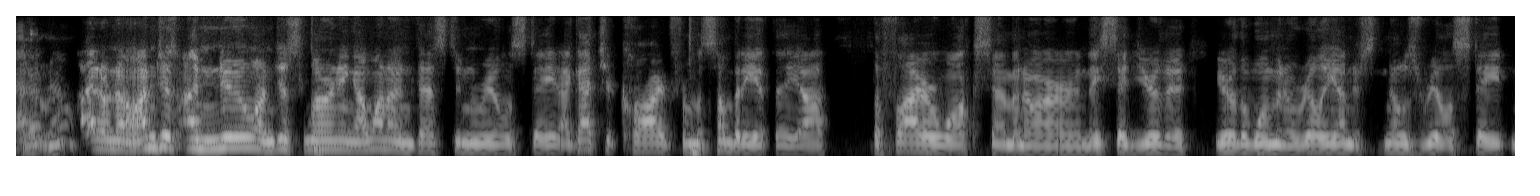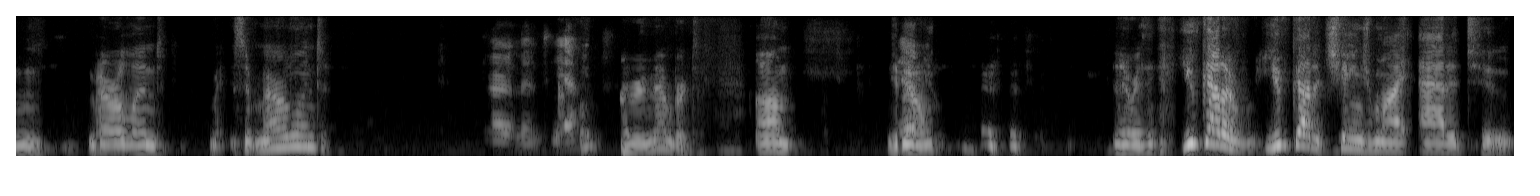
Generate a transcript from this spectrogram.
I don't know. I don't know. I'm just, I'm new. I'm just learning. I want to invest in real estate. I got your card from somebody at the, uh, the Firewalk seminar and they said, you're the, you're the woman who really under, knows real estate in Maryland. Is it Maryland? Maryland, yeah. I remembered. Um, you Yep. know, and everything. You've got to, you've got to change my attitude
